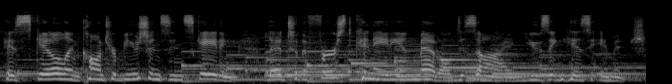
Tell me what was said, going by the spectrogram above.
His skill and contributions in skating led to the first Canadian medal design using his image.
